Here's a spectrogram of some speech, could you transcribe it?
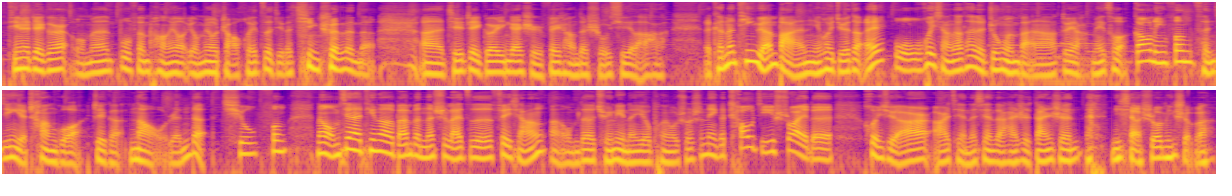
听着这歌，我们部分朋友有没有找回自己的青春了呢？呃，其实这歌应该是非常的熟悉了哈。可能听原版你会觉得，哎，我我会想到它的中文版啊。对呀、没错，高凌风曾经也唱过这个恼人的秋风。那我们现在听到的版本呢，是来自费翔啊。我们的群里呢也有朋友说是那个超级帅的混血儿，而且呢现在还是单身。你想说明什么？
